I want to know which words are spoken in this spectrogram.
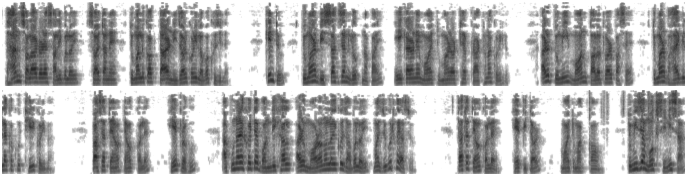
ধান চলাৰ দৰে চালিবলৈ ছয়তানে তোমালোকক তাৰ নিজৰ কৰি লব খুজিলে। কিন্তু তোমাৰ বিশ্বাস যেন লোপ নাপায় এইকাৰণে মই তোমাৰ অৰ্থে প্ৰাৰ্থনা কৰিলো। আৰু তুমি মন পালতোৱাৰ পাছে তোমাৰ ভাইবিলাককো থিৰ কৰিবা। পাছে তেওঁ তেওঁক কলে হে প্ৰভু আপোনাৰে সৈতে বন্দীশাল আৰু মৰণলৈকো যাবলৈ মই যুগুত হৈ আছো। তাতে তেওঁ কলে হে পিতৰ মই তোমাক কওঁ তুমি যে মোক চিনিছা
